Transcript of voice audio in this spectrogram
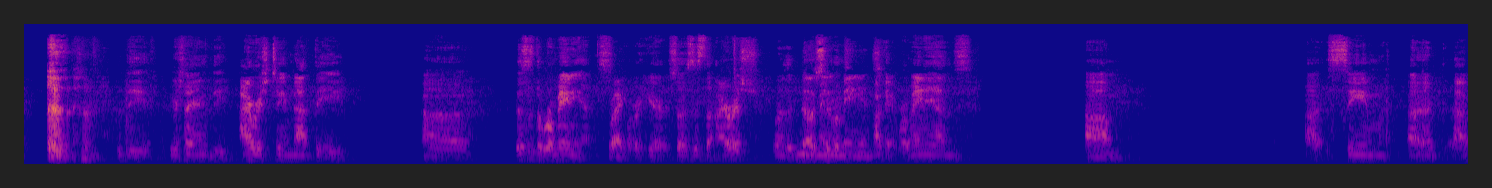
the you're saying the Irish team, not the. Uh, this is the Romanians Right. over here. So is this the Irish or the No, Romanians? this is the Romanians. Okay, Romanians um, uh, seem uh, uh, uh,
